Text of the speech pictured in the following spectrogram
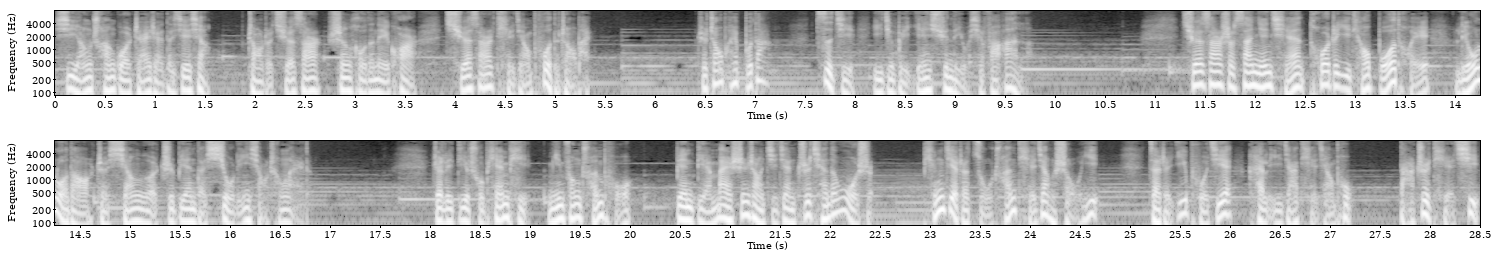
夕阳穿过窄窄的街巷，照着瘸三儿身后的那块“瘸三儿铁匠铺”的招牌。这招牌不大，字迹已经被烟熏的有些发暗了。瘸三是三年前拖着一条跛腿流落到这湘鄂之边的秀林小城来的。这里地处偏僻，民风淳朴，便点卖身上几件值钱的物事，凭借着祖传铁匠手艺，在这一铺街开了一家铁匠铺，打制铁器、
